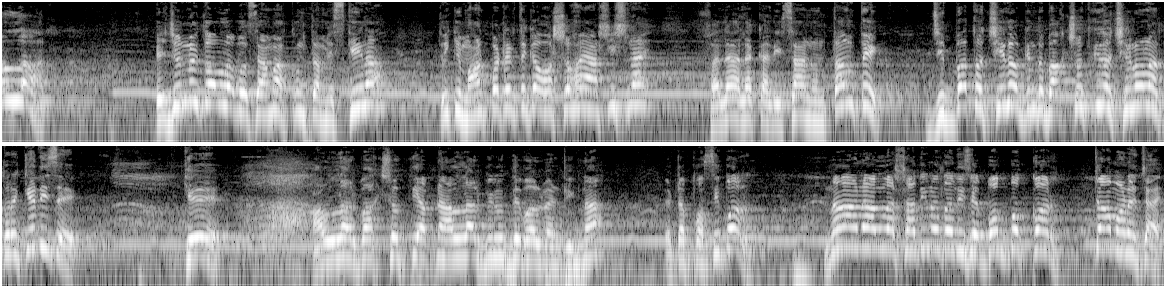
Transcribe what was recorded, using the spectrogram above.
আল্লাহ। এই জন্যই তো আল্লাহ বলছে, আমা কুন্তা মিসকিনা? তুই কি মারপাটের থেকে অসহায় আসিস নাই? ফালা এলাকা লিসান তান্ত্রিক জিব্বা তো ছিল, কিন্তু বাকশক্তি তো ছিল না। তোরে কে দিছে? কে? আল্লাহর বাকশক্তি আপনি আল্লাহর বিরুদ্ধে বলবেন, ঠিক না? এটা পসিবল না না, আল্লাহ স্বাধীনতা দিছে। বক বক কর। যা মনে চায়।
